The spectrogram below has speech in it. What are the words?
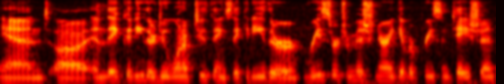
and uh, and they could either do one of two things. They could either research a missionary, give a presentation,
